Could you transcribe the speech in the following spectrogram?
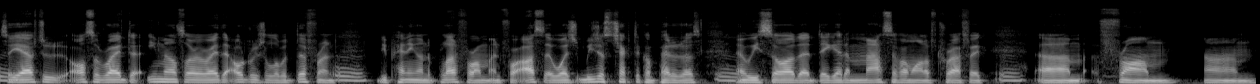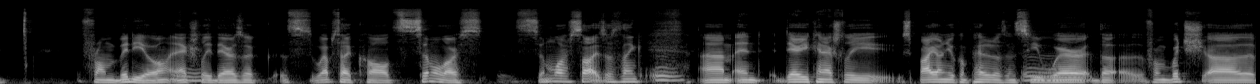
So you have to also write the emails or write the outreach a little bit different depending on the platform. And for us, it was, we just checked the competitors and we saw that they get a massive amount of traffic um, from um, from video. And actually, there's a website called Similar Similar Sites, I think, um, and there you can actually spy on your competitors and see where the uh, from which uh,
